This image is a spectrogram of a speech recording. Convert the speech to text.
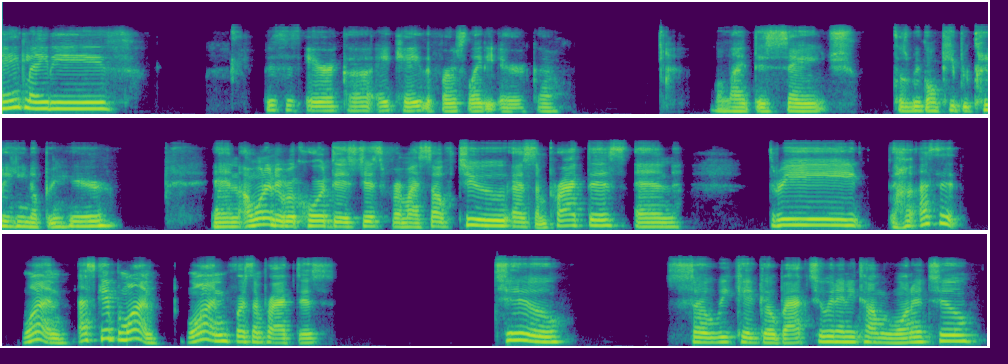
Hey, ladies. This is Erica, aka the First Lady Erica. Gonna light this sage because we're gonna keep it clean up in here. And I wanted to record this just for myself too, as some practice. And three, I said one, I skipped one. One for some practice. Two, so we could go back to it anytime we wanted to.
